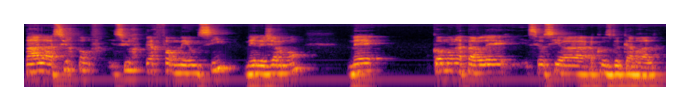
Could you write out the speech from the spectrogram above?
Pas la surperformer aussi, mais légèrement. Mais comme on a parlé, c'est aussi à, cause de Cabral.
